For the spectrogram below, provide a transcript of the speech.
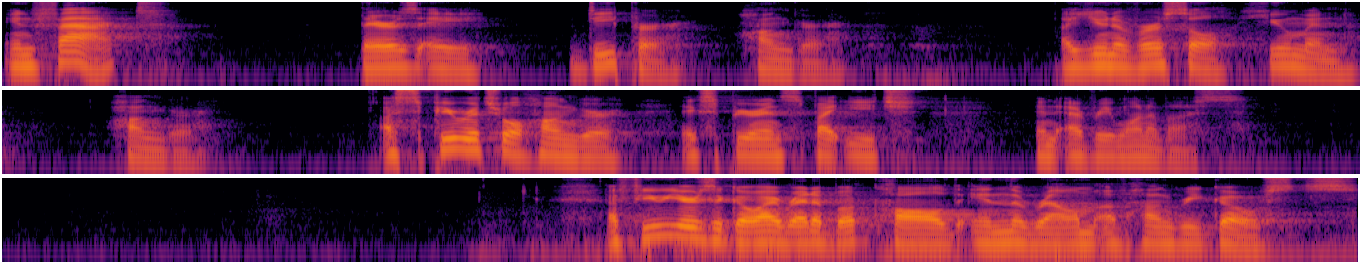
In fact, there's a deeper hunger, a universal human hunger, a spiritual hunger experienced by each and every one of us. A few years ago, I read a book called In the Realm of Hungry Ghosts.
